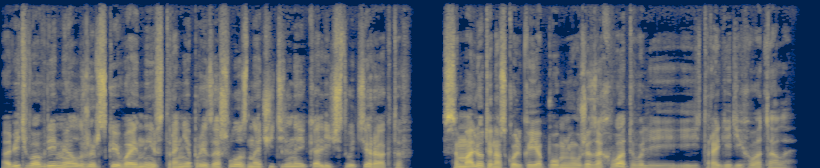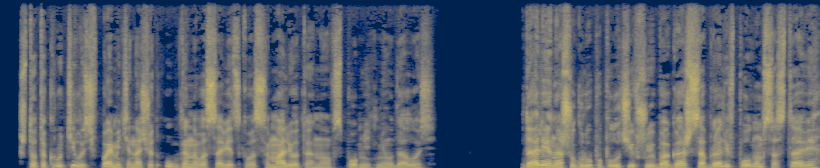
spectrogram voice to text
А ведь во время Алжирской войны в стране произошло значительное количество терактов. Самолеты, насколько я помню, уже захватывали, и, и трагедий хватало. Что-то крутилось в памяти насчет угнанного советского самолета, но вспомнить не удалось. Далее нашу группу, получившую багаж, собрали в полном составе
